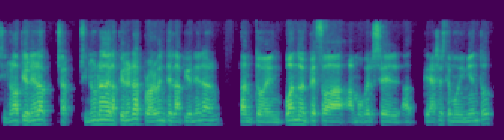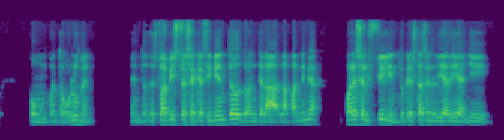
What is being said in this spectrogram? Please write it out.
si no la pionera, o sea, si no una de las pioneras, probablemente la pionera, tanto en cuándo empezó a, moverse, a crearse este movimiento, como en cuanto a volumen. Entonces, tú has visto ese crecimiento durante la, pandemia. ¿Cuál es el feeling, tú que estás en el día a día allí eh,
